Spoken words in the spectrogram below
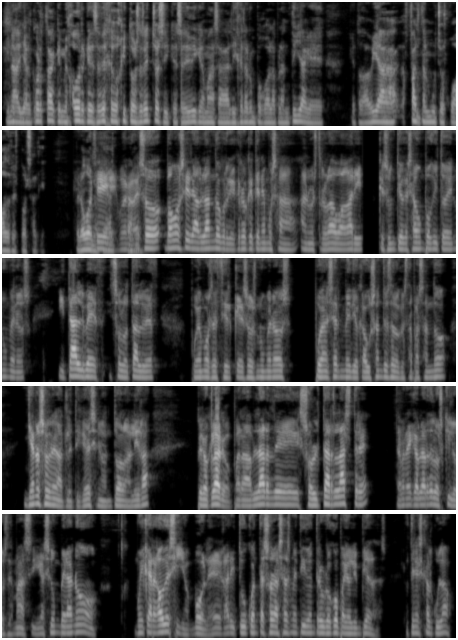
Y nada, y al corta, que mejor que se deje ojitos derechos y que se dedique más a aligerar un poco la plantilla, que, todavía faltan muchos jugadores por salir. Pero bueno. Sí, bueno, eso vamos a ir hablando porque creo que tenemos a, a, nuestro lado a Gary, que es un tío que sabe un poquito de números y tal vez, y solo tal vez, podemos decir que esos números puedan ser medio causantes de lo que está pasando, ya no solo en el Atlético, ¿eh? sino en toda la liga. Pero claro, para hablar de soltar lastre, también hay que hablar de los kilos de más. Y ha sido un verano muy cargado de sillón ball, ¿eh? Gary, ¿tú cuántas horas has metido entre Eurocopa y Olimpiadas? ¿Lo tienes calculado?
